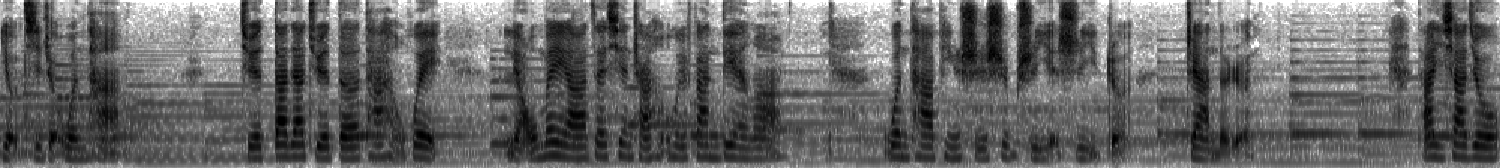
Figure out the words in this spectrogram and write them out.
有记者问他。觉大家觉得他很会撩妹啊，在现场很会饭店啊。问他平时是不是也是一个这样的人，他一下就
